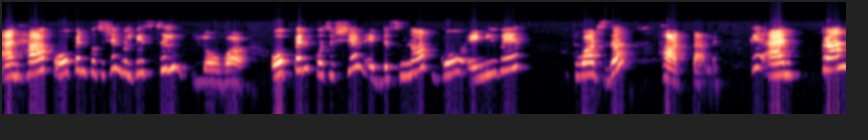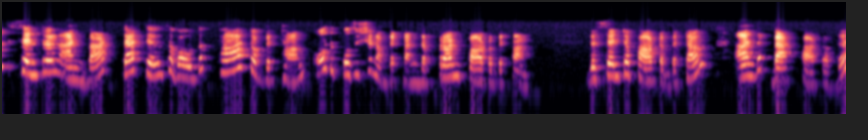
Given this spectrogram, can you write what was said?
And half open position will be still lower. Open position, it does not go anywhere towards the hard palate. Okay, and front, central and back that tells about the part of the tongue or the position of the tongue, the front part of the tongue, the center part of the tongue and the back part of the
